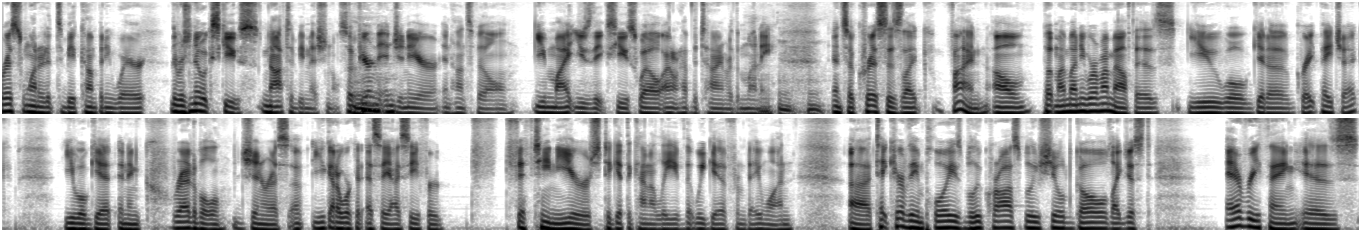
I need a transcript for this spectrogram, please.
Chris wanted it to be a company where there was no excuse not to be missional. So if mm. you're an mm. engineer in Huntsville, you might use the excuse, well, I don't have the time or the money. Mm-hmm. And so Chris is like, fine, I'll put my money where my mouth is. You will get a great paycheck. You will get an incredible, generous, uh, you got to work at SAIC for 15 years to get the kind of leave that we give from day one. Uh, take care of the employees, Blue Cross, Blue Shield, Gold, like just everything is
